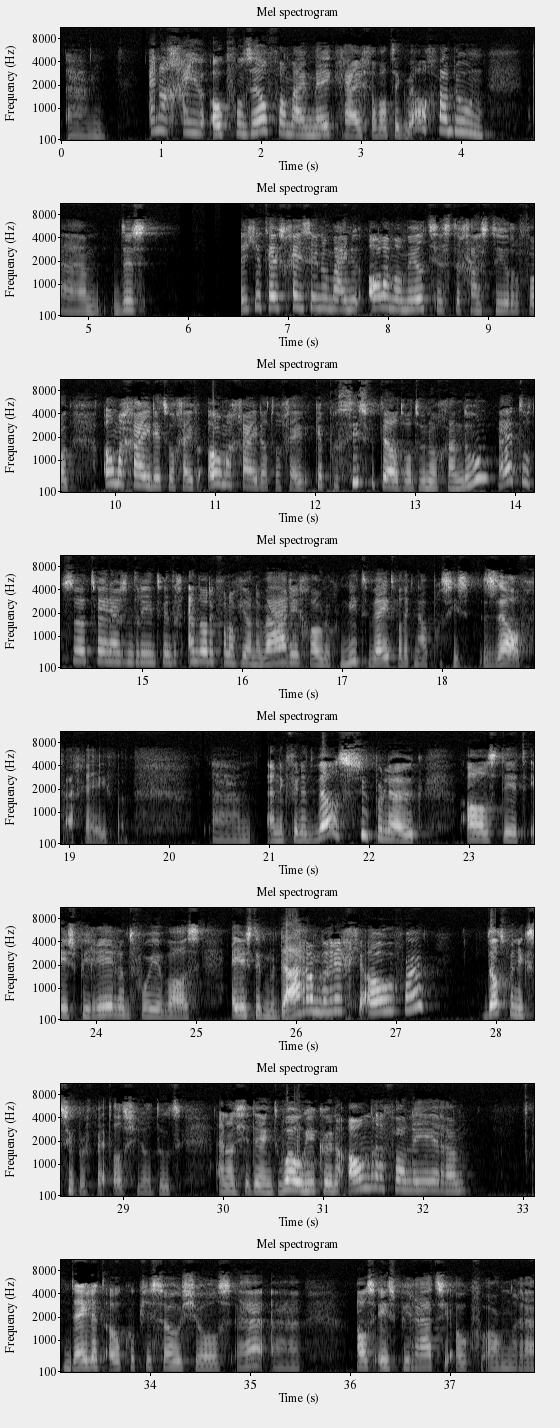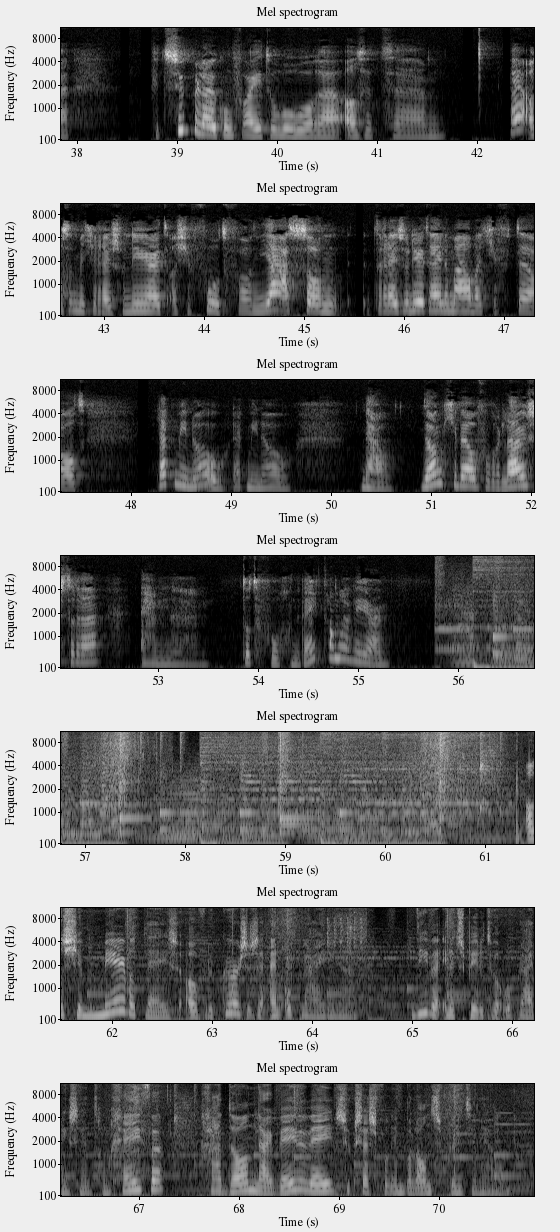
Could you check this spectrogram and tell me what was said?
Um, en dan ga je ook vanzelf van mij meekrijgen wat ik wel ga doen. Ehm, dus weet je, het heeft geen zin om mij nu allemaal mailtjes te gaan sturen van... Oh, maar ga je dit wel geven? Oh, maar ga je dat wel geven? Ik heb precies verteld wat we nog gaan doen hè, tot 2023. Eh, en dat ik vanaf januari gewoon nog niet weet wat ik nou precies zelf ga geven. Ehm, en ik vind het wel superleuk als dit inspirerend voor je was. En je stuurt me daar een berichtje over dat vind ik super vet als je dat doet. En als je denkt, wow, hier kunnen anderen van leren, deel het ook op je socials. Hè? Uh, als inspiratie ook voor anderen. Ik vind het super leuk om van je te horen als het, uh, hè, als het met je resoneert. Als je voelt van, ja, Son, het resoneert helemaal wat je vertelt. Let me know, let me know. Nou, dankjewel voor het luisteren. En uh, tot de volgende week dan maar weer. Als je meer wilt lezen over de cursussen en opleidingen die we in het Spiritueel Opleidingscentrum geven, ga dan naar www.succesvolinbalans.nl.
